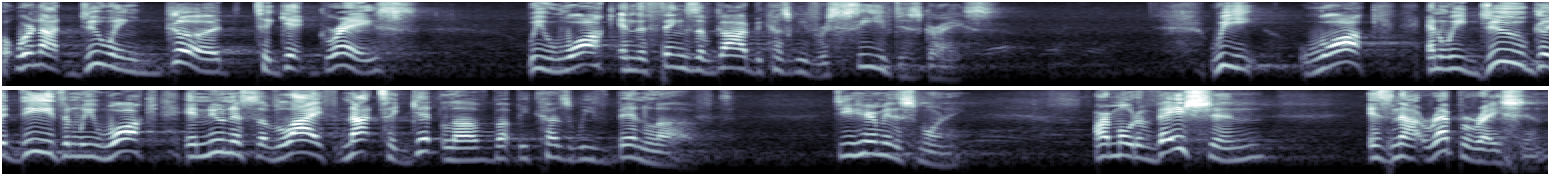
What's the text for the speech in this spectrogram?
But we're not doing good to get grace. We walk in the things of God because we've received his grace. We walk and we do good deeds and we walk in newness of life, not to get love, but because we've been loved. Do you hear me this morning? Our motivation is not reparation.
